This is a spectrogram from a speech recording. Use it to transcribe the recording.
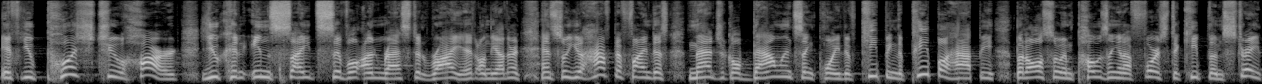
if you push too hard, you can incite civil unrest and riot on the other end. And so you have to find this magical balancing point of keeping the people happy, but also imposing enough force to keep them straight.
